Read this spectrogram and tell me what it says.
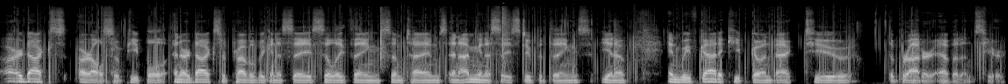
our docs are also people and our docs are probably going to say silly things sometimes and i'm going to say stupid things you know and we've got to keep going back to the broader evidence here.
